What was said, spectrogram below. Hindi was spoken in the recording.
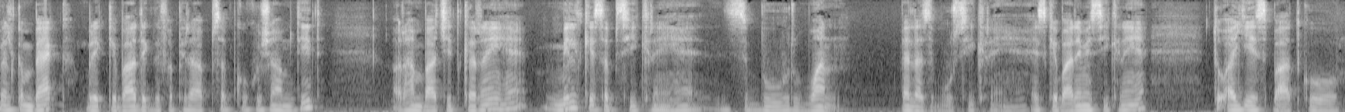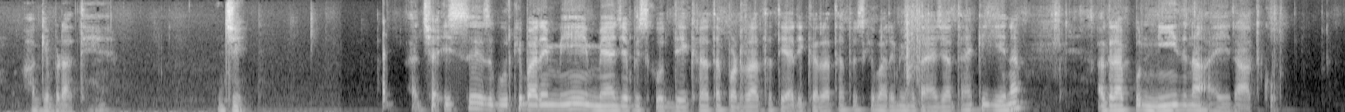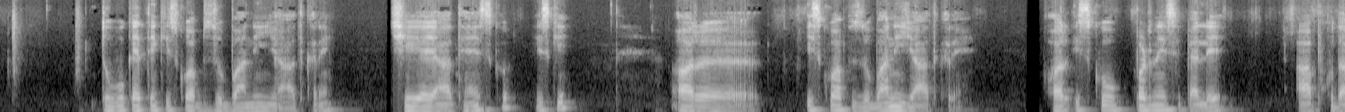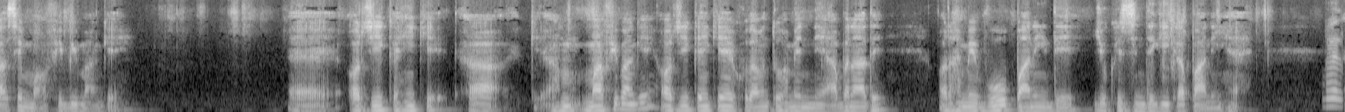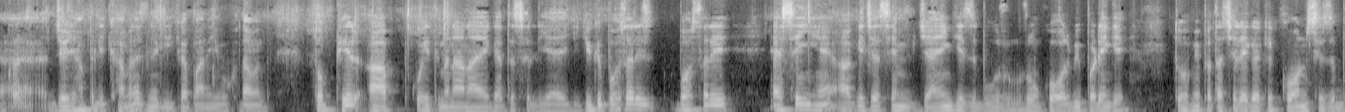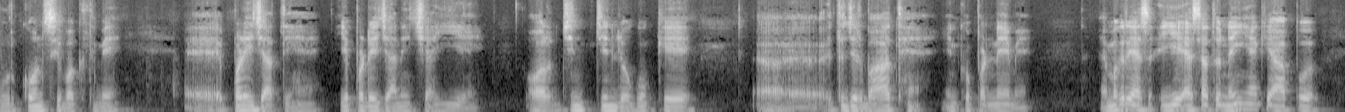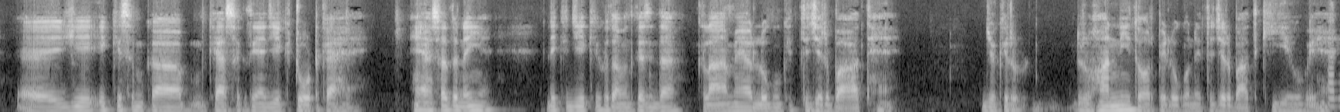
वेलकम बैक ब्रेक के बाद एक दफ़ा फिर आप सबको खुश आमदीद और हम बातचीत कर रहे हैं, मिल के सब सीख रहे हैं, जबूर वन। पहला जबूर सीख रहे हैं। इसके बारे में सीख रहे हैं। तो आइए इस बात को आगे बढ़ाते हैं। जी। अच्छा इस जबूर के बारे में मैं जब इसको देख रहा था, पढ़ रहा था, तैयारी कर रहा था तो इसके बारे में बताया जाता है कि ये ना, अगर आपको नींद ना आए रात को तो वो कहते हैं कि इसको आप जुबानी याद करें। छह आयात हैं इसको इसकी। और इसको आप ज़ुबानी याद करें। और इसको पढ़ने से पहले आप खुदा से माफ़ी भी मांगे। और ये कहें कि, कि हम माफ़ी मांगे और ये कहें कि खुदावन तो हमें नया बना दे और हमें वो पानी दे जो कि ज़िंदगी का पानी है। जो यहाँ पर लिखा है ना ज़िंदगी का पानी वो खुदावंद। तो फिर आपको इतमान आएगा तसली आएगी। क्योंकि बहुत सारे बहुत सारे ऐसे ही हैं, आगे जैसे हम जाएँगे, ज़बूरों को और भी पढ़ेंगे तो हमें पता चलेगा कि कौन से ज़बूर कौन से वक्त में पढ़े जाते हैं, ये पढ़े जाने चाहिए। और जिन जिन लोगों के तजर्बात हैं इनको पढ़ने में। मगर ऐसा, ये ऐसा तो नहीं है कि आप ये एक किस्म का कह सकते हैं जी एक टोटका है। ऐसा तो नहीं है। लेकिन ये कि खुदावंद का ज़िंदा कलाम है और लोगों के तजर्बात हैं जो कि रूहानी तौर पे लोगों ने तजर्बात किए हुए हैं। हाँ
